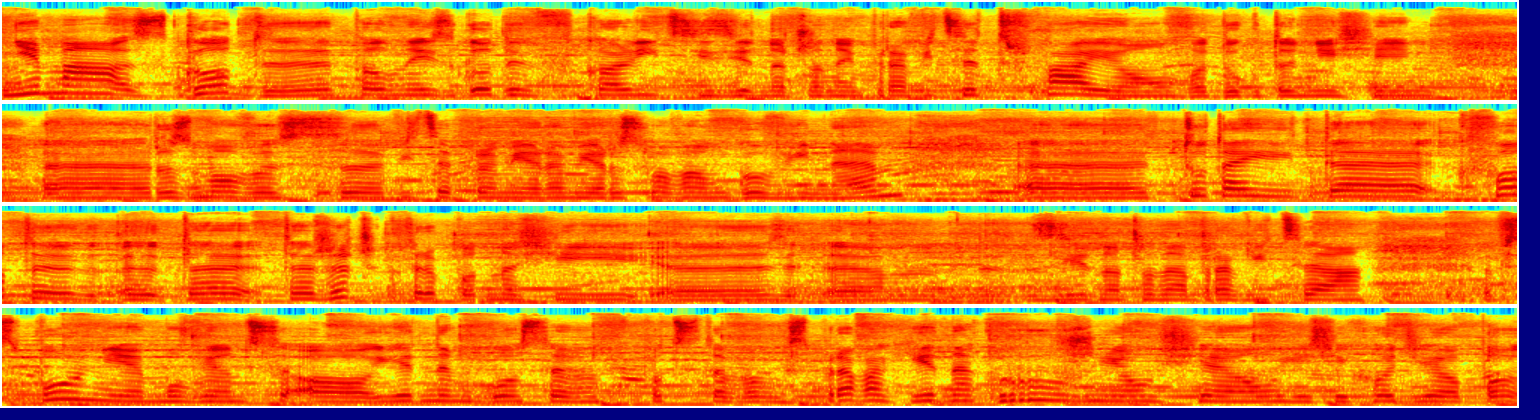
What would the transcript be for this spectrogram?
Nie ma zgody, pełnej zgody w koalicji Zjednoczonej Prawicy. Trwają według doniesień e, rozmowy z wicepremierem Jarosławem Gowinem. E, tutaj te kwoty, te, te rzeczy, które podnosi e, Zjednoczona Prawica wspólnie, mówiąc o jednym głosem w podstawowych sprawach, jednak różnią się, jeśli chodzi o po,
